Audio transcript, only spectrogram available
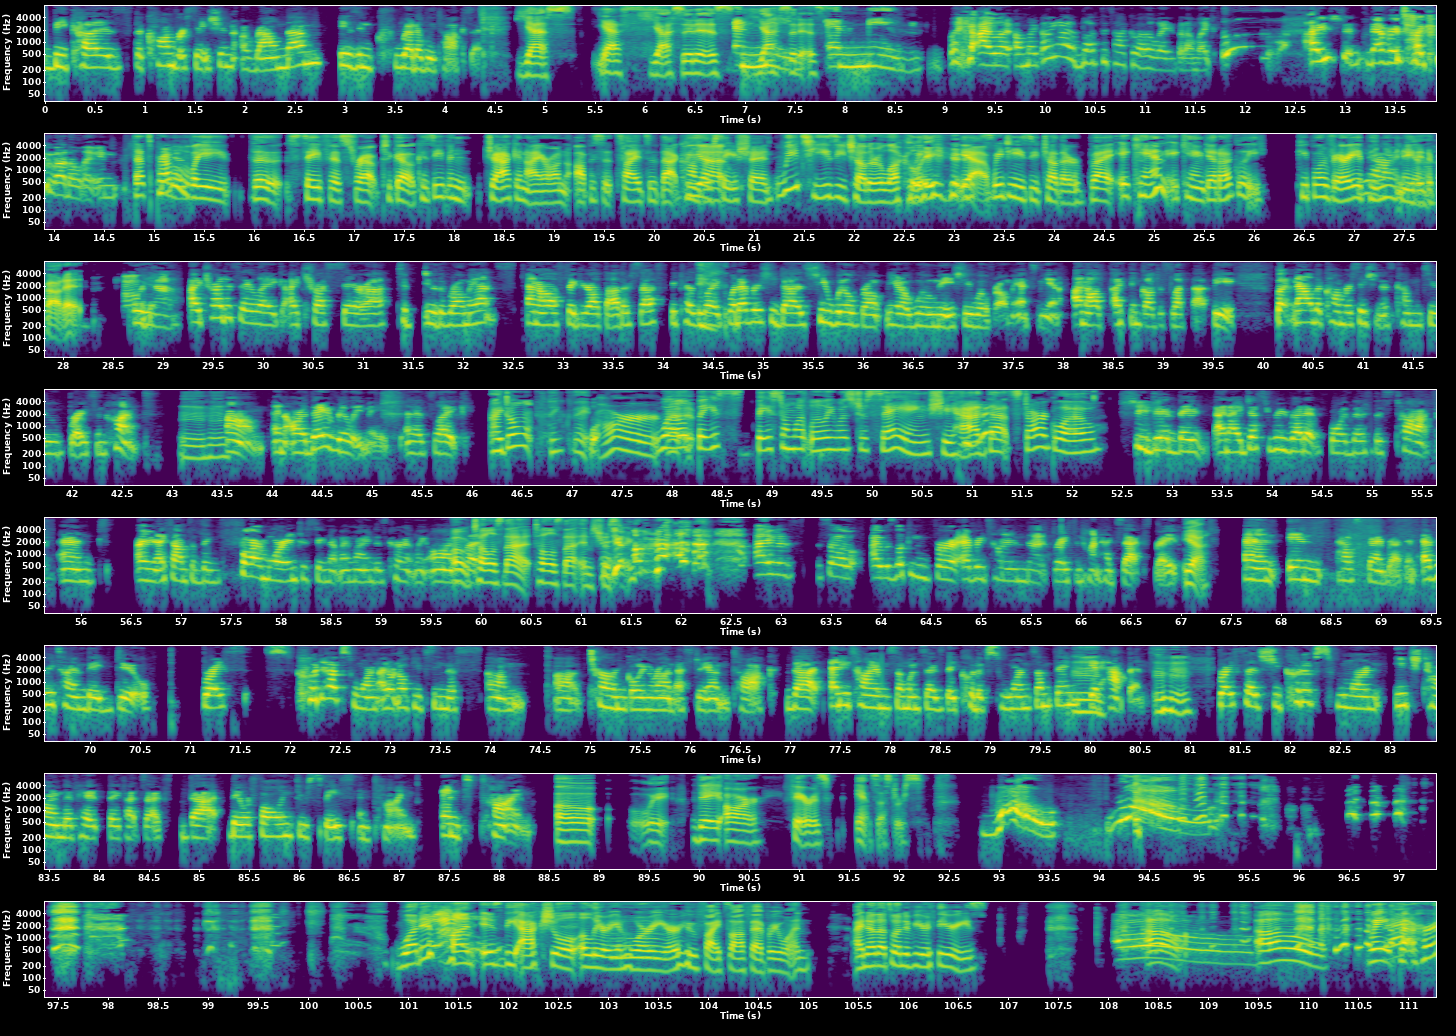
because the conversation around them is incredibly toxic Yes. Yes. Yes, it is. and yes, mean, it is. and mean. Like I li- I'm like, oh yeah, I'd love to talk about Elain, but I'm like, Ooh, I should never talk about Elain. That's probably the safest route to go because even Jac and I are on opposite sides of that Yeah. conversation. we tease each other, luckily. We- yeah, we tease each other, but it can it can get ugly. People are very Yeah. opinionated Yeah. about it. Oh yeah. I try to say like I trust Sarah to do the romance and I'll figure out the other stuff because like whatever she does, she will ro- you know woo me, she will romance me and, and I'll I think I'll just let that be. But now the conversation has come to Bryce and Hunt. hmm Um and are they really mates? And it's like I don't think they Well- are. Well, Uh, based based on what Lily was just saying, she had that star glow. she did they and I just reread it for this this talk and I mean I found something far more interesting that my mind is currently on. oh, tell us that. Tell us that. Interesting. I was so I was looking for every time that Bryce and Hunt had sex, right? yeah. And in House of Sky and Breath, and every time they do, Bryce could have sworn. I don't know if you've seen this um, uh, term going around SJM Tok that anytime someone says they could have sworn something, Mm. it happened. hmm Bryce says she could have sworn each time they've had, they've had sex that they were falling through space and time and time. Oh, wait. They are Farah's ancestors. Whoa! Whoa! What if Hunt is the actual Illyrian warrior who fights off everyone? I know that's one of your theories. Oh. Oh, oh. Wait, but her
